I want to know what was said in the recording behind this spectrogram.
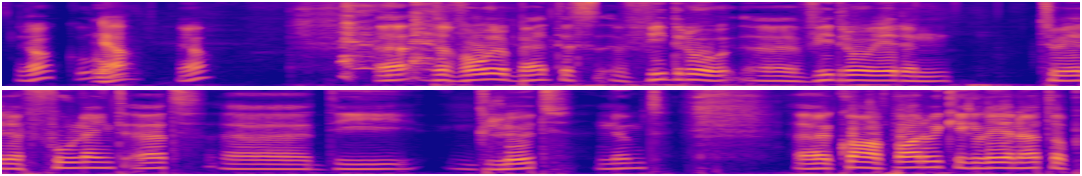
Ja, cool. Ja. ja. de volgende band is Vidro. Vidro heeft een tweede full-length uit, die Gleut noemt. Kwam een paar weken geleden uit op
